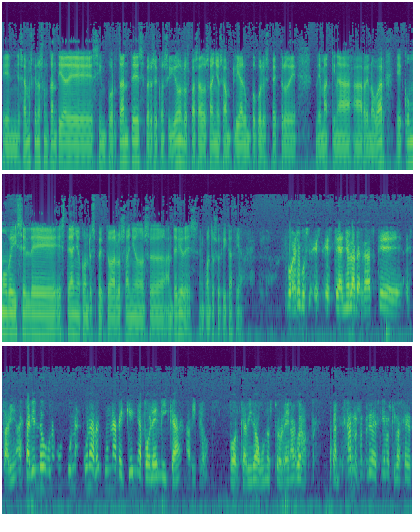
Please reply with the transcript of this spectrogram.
ya sabemos que no son cantidades importantes, pero se consiguió en los pasados años ampliar un poco el espectro de, de máquina a renovar. Eh, ¿Cómo veis el de este año con respecto a los años eh, anteriores en cuanto a su eficacia? Bueno, pues este año la verdad es que está, está habiendo una, una, una pequeña polémica, ha habido, porque ha habido algunos problemas. Bueno, para empezar, nosotros ya decíamos que iba a ser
